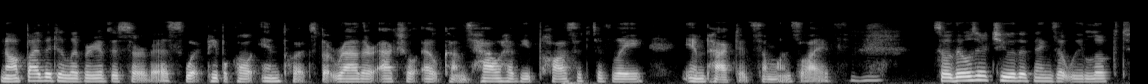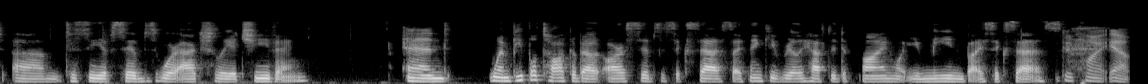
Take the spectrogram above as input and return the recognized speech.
not by the delivery of the service, what people call inputs, but rather actual outcomes. How have you positively impacted someone's life? Mm-hmm. So those are two of the things that we looked um, to see if SIBs were actually achieving. And when people talk about are SIBs a success, I think you really have to define what you mean by success. Good point. Yeah.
